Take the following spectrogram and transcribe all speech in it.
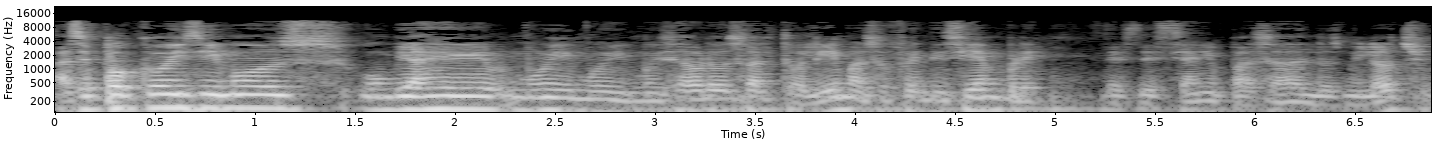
hace poco hicimos un viaje muy, muy, muy sabroso al Tolima, eso fue en diciembre, desde este año pasado, el 2008.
